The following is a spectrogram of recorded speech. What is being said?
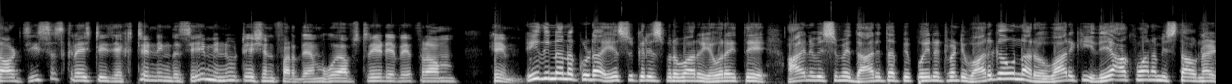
Lord Jesus Christ is extending the same invitation invitation for them who have strayed away from ఈ దినాన కూడా యేసుక్రీస్తు వారు ఎవరైతే ఆయన విషయమే దారి తప్పిపోయినటువంటి వారుగా ఉన్నారో వారికి ఇదే ఆహ్వానం ఇస్తా ఉన్నాడు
